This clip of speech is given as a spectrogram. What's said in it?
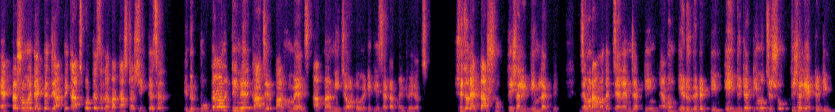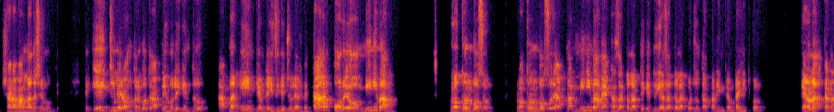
একটা সময় দেখবেন যে আপনি কাজ করতেছেন বা কাজটা শিখতেছেন, কিন্তু টোটাল টিমের কাজের পারফরমেন্স আপনার নিচে অটোমেটিকলি সেটআপমেন্ট হয়ে যাচ্ছে। সেজন্য একটা শক্তিশালী টিম লাগবে। যেমন আমাদের চ্যালেঞ্জার টিম এবং এডুকেটেড টিম এই দুইটা টিম হচ্ছে শক্তিশালী একটা টিম সারা বাংলাদেশের মধ্যে। এই টিমের অন্তর্গত আপনি হলে কিন্তু আপনার এই ইনকামটা ইজিলি চলে আসবে। তারপরেও মিনিমাম প্রথম বছর, প্রথম বছরে আপনার মিনিমাম এক হাজার ডলার থেকে দুই হাজার ডলার পর্যন্ত আপনার ইনকামটা হিট করবে। কেননা? কারণ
